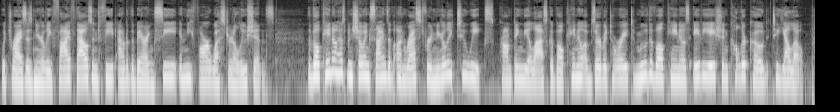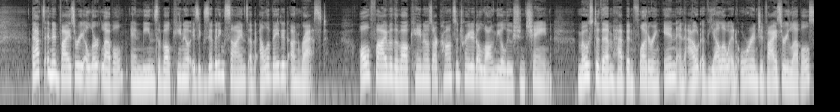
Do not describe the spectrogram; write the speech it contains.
which rises nearly 5,000 feet out of the Bering Sea in the far western Aleutians. The volcano has been showing signs of unrest for nearly two weeks, prompting the Alaska Volcano Observatory to move the volcano's aviation color code to yellow. That's an advisory alert level and means the volcano is exhibiting signs of elevated unrest. All five of the volcanoes are concentrated along the Aleutian chain. Most of them have been fluttering in and out of yellow and orange advisory levels,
